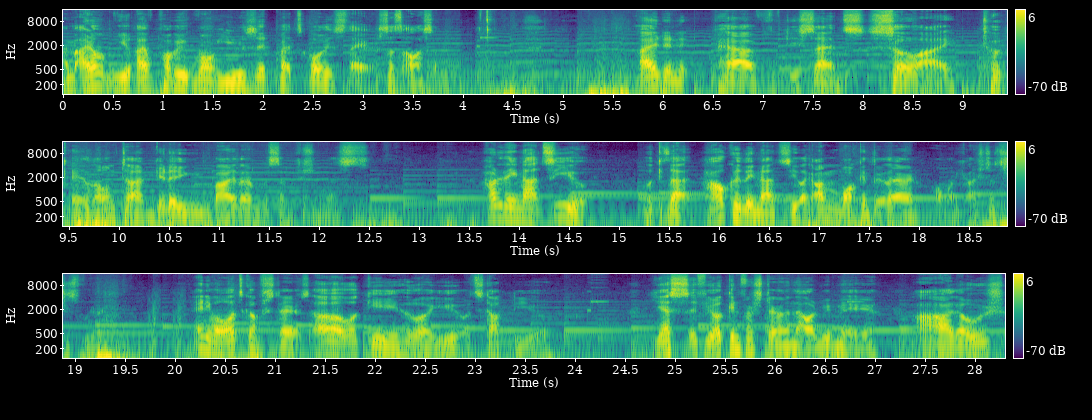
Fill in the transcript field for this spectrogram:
I'm, I don't, I probably won't use it, but it's always there, so that's awesome. I didn't have 50 cents, so I took a long time getting by the receptionist. How did they not see you? Look at that. How could they not see? Like, I'm walking through there and, oh my gosh, that's just weird. Anyway, let's go upstairs. Oh, looky, who are you? Let's talk to you. Yes, if you're looking for Stern, that would be me. Ah, those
